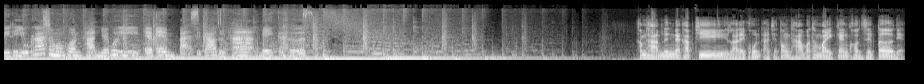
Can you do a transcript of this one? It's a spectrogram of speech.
วิทยุราชมงคลธัญบุรี FM 89.5 MHz คำถามหนึ่งนะครับที่หลายๆ คนอาจจะต้องถามว่าทำไมแก๊งคอนเซนเตอร์เนี่ย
